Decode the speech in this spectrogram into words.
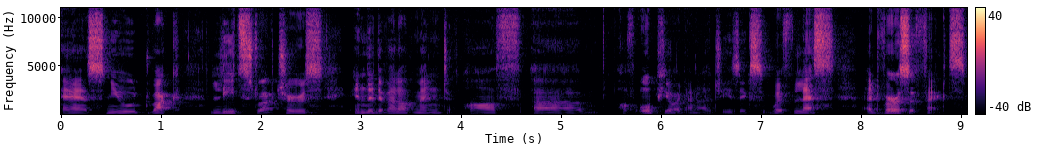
as new drug lead structures in the development of, uh, of opioid analgesics with less adverse effects.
